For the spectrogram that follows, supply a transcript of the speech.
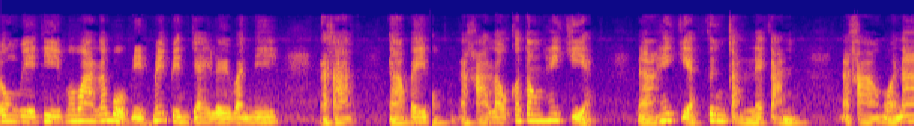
ลงเวทีเพราะว่าระบบเน็ตไม่เป็นใจเลยวันนี้นะคะนะไปนะคะ เราก็ต้องให้เกียรตินะให้เกียรติซึ่งกันและกันนะคะ หัวหน้า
